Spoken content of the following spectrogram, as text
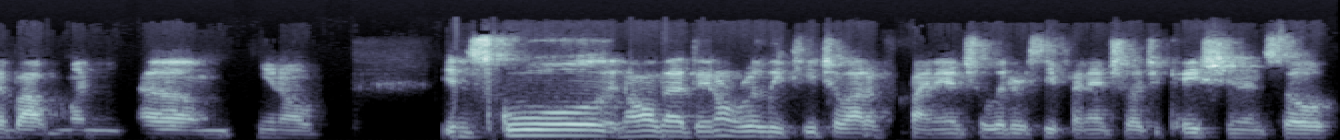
about money. Um, you know, in school and all that, they don't really teach a lot of financial literacy, financial education. And so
